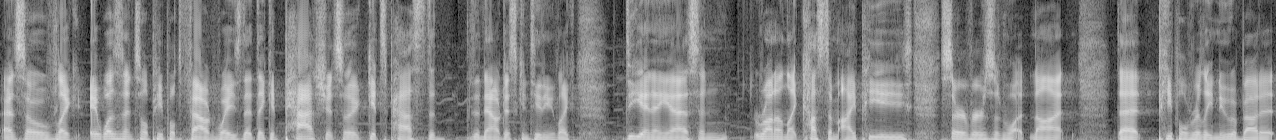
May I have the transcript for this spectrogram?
and so like it wasn't until people found ways that they could patch it so it gets past the the now discontinued like DNAS and run on like custom IP servers and whatnot that people really knew about it.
